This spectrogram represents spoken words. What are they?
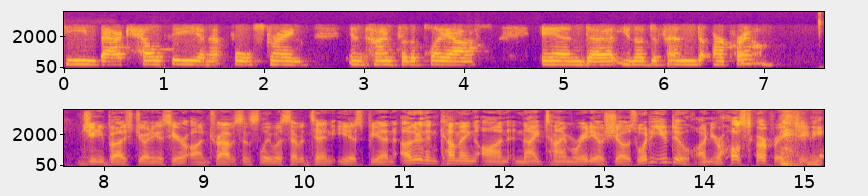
team back healthy and at full strength in time for the playoffs, and uh, you know, defend our crown. Jeanie Buss joining us here on Travis and Sliwa 710 ESPN. Other than coming on nighttime radio shows, what do you do on your All Star break, Jeanie?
